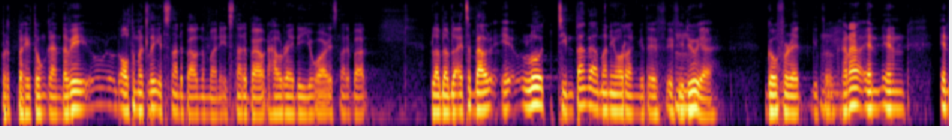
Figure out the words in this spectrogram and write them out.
per- perhitungkan tapi ultimately it's not about the money it's not about how ready you are it's not about bla bla bla it's about i- lo cinta nggak sama nih orang gitu if if you Hmm. do ya go for it gitu Hmm. karena in in in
